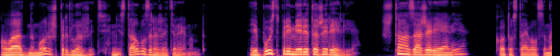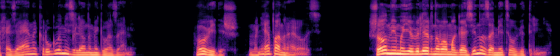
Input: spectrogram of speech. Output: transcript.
Ладно, можешь предложить, не стал возражать Рэймонд. И пусть примерит ожерелье. Что за ожерелье? Кот уставился на хозяина круглыми зелеными глазами. Увидишь, мне понравилось. Шел мимо ювелирного магазина, заметил в витрине.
